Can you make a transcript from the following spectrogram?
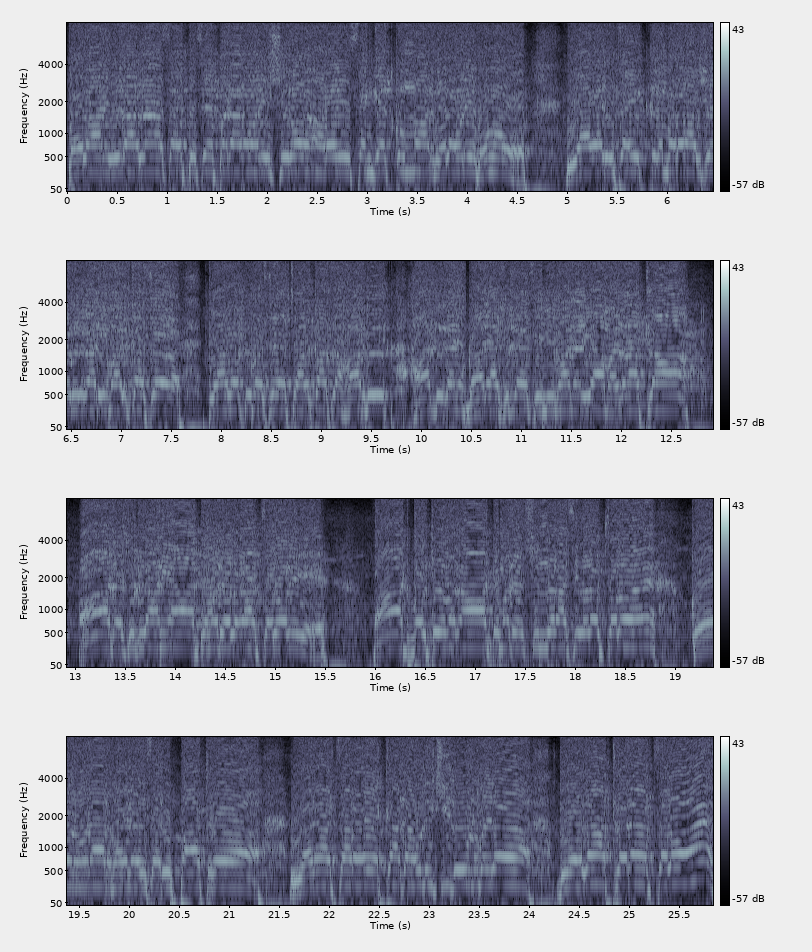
पहिला आणि विराजनासाठी तसे पडारवाडी शिरोळ आरोही संकेत कुमार भेलावडे भोर. या गाडीचा एक नंबर विजय गाडी मालकाचं. त्यावरती बसलेल्या चालकाचं हार्दिक हार्दिक आणि गाड्या सुटल्या. सेमी फायनल या मैदानातला. आठ सुटला आणि आठमध्ये लढा चालवले आठ बघतोय बघा. आठमध्ये सुंदर अशी लढत चालू आहे. कोण होणार फायनलसाठी पात्र? लढत चालू आहे. एका डावलीची दोन बैल. दोघात लढत चालू आहे.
